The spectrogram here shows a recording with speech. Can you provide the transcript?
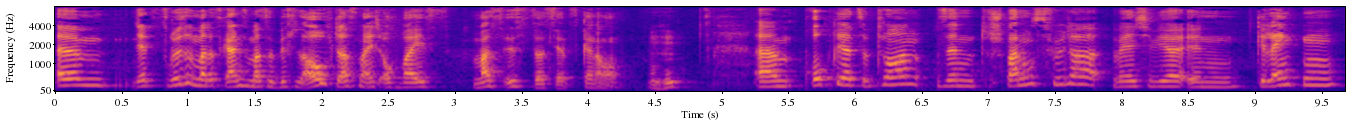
Ähm, jetzt dröseln wir das Ganze mal so ein bisschen auf, dass man eigentlich auch weiß, was ist das jetzt genau. Mhm. Ähm, Propriozeptoren sind Spannungsfühler, welche wir in Gelenken,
